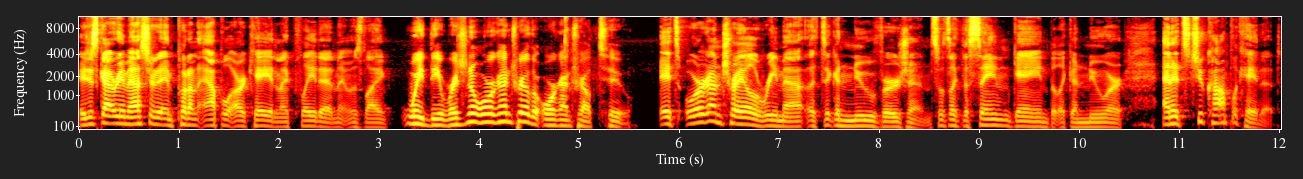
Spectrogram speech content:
it just got remastered and put on Apple Arcade, and I played it, and it was like, Wait, the original Oregon Trail, the Oregon Trail 2. it's Oregon Trail remaster. It's like a new version, so it's like the same game but like a newer, and it's too complicated.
